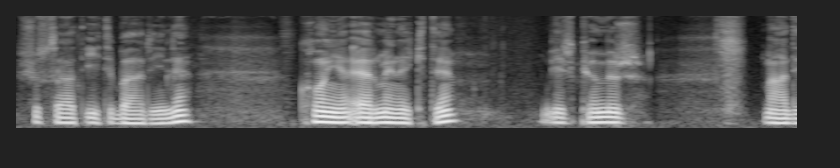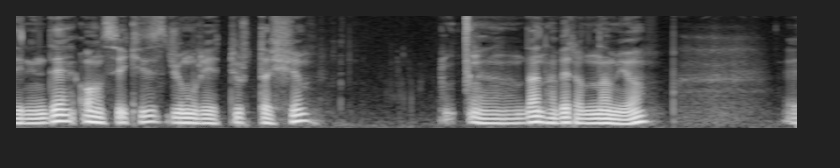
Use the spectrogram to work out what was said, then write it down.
şu saat itibariyle Konya Ermenek'te bir kömür madeninde 18 Cumhuriyet yurttaşından haber alınamıyor. E,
